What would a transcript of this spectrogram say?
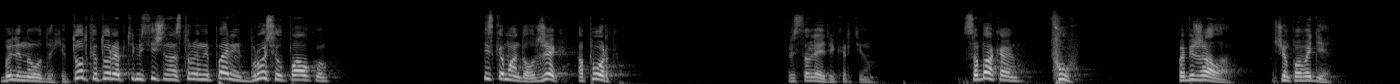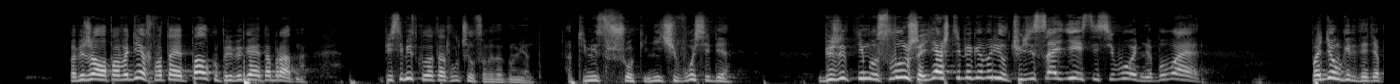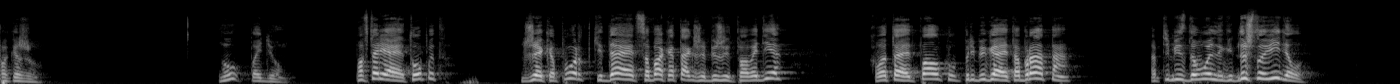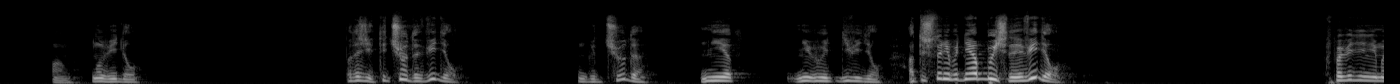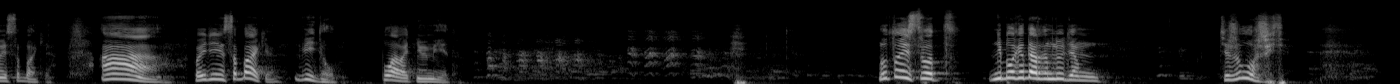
были на отдыхе. Тот, который оптимистично настроенный парень, бросил палку и скомандовал, Джек, апорт. Представляете картину? Собака, фу, побежала, причем по воде. Побежала по воде, хватает палку, прибегает обратно. Пессимист куда-то отлучился в этот момент. Оптимист в шоке. Ничего себе. Бежит к нему, слушай, я же тебе говорил, чудеса есть и сегодня, бывает. Пойдем, говорит, я тебе покажу. Ну, пойдем. Повторяет опыт. Джека порт, кидает, собака также бежит по воде, хватает палку, прибегает обратно. Оптимист довольный, говорит, ну что, видел? Он, ну, видел. Подожди, ты чудо видел? Он говорит, чудо? Нет, не, не видел. А ты что-нибудь необычное видел? В поведении моей собаки. А, в поведении собаки? Видел. Плавать не умеет. Ну, то есть вот неблагодарным людям тяжело жить.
